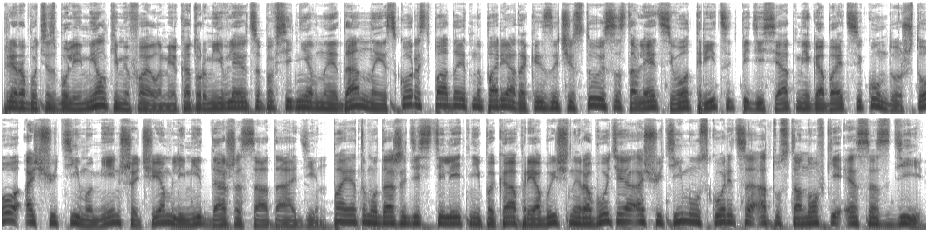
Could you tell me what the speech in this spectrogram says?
При работе с более мелкими файлами, которыми являются повседневные данные, скорость падает на порядок и зачастую составляет всего 30-50 мегабайт в секунду, что ощутимо меньше, чем лимит даже SATA 1. Поэтому даже десятилетний ПК при обычной работе ощутимо ускорится от установки SSD.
